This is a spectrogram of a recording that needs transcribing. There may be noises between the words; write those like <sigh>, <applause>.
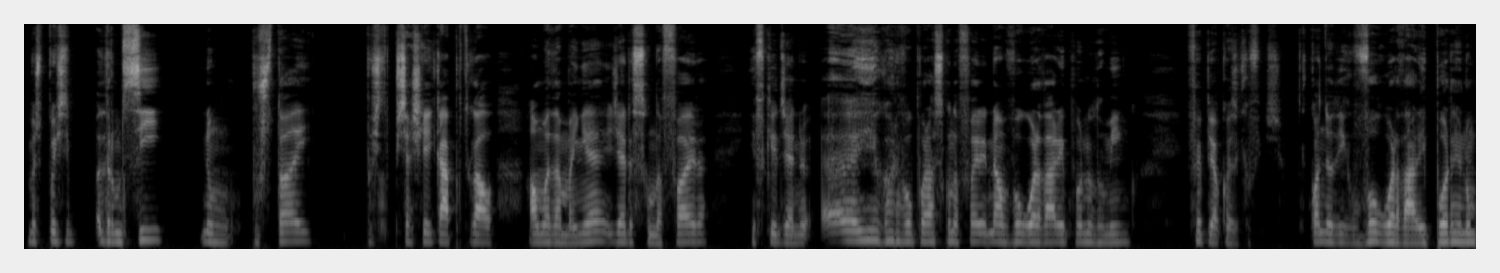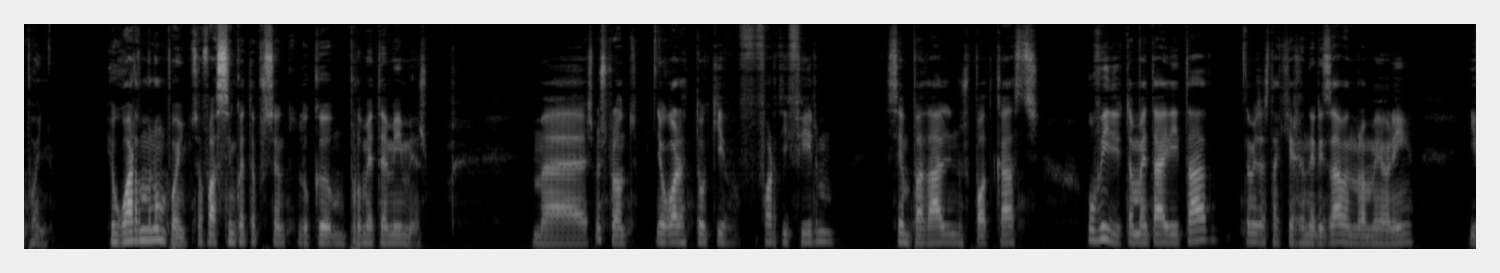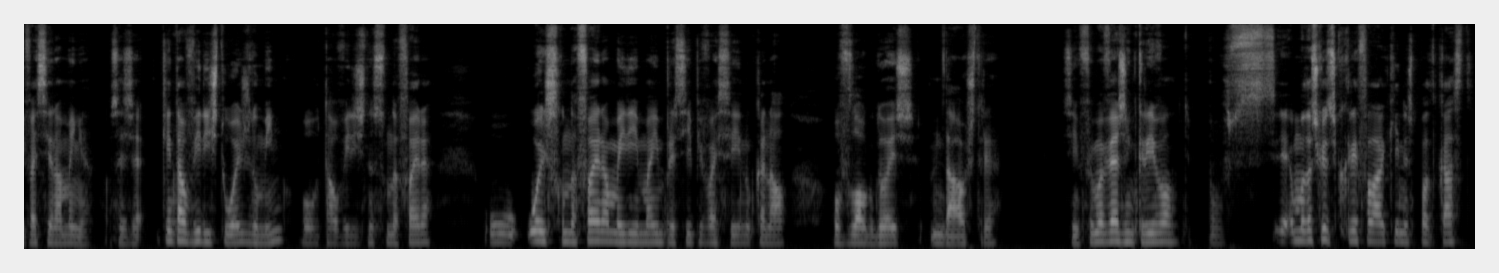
mas depois tipo, adormeci, não postei, depois tipo, já cheguei cá a Portugal à uma da manhã, já era segunda-feira, e fiquei de género, agora vou pôr à segunda-feira, não, vou guardar e pôr no domingo. Foi a pior coisa que eu fiz. Quando eu digo vou guardar e pôr, eu não ponho. Eu guardo, mas não ponho. Só faço 50% do que me prometo a mim mesmo. Mas, mas pronto, eu agora estou aqui forte e firme, sempre a dar-lhe nos podcasts. O vídeo também está editado, também já está aqui a renderizar, vai demorar meia horinha e vai ser amanhã. Ou seja, quem está a ouvir isto hoje, domingo, ou está a ouvir isto na segunda-feira, hoje, segunda-feira, ao meio-dia e meio, em princípio, vai sair no canal o Vlog 2 da Áustria. Sim, foi uma viagem incrível. Tipo, uma das coisas que eu queria falar aqui neste podcast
